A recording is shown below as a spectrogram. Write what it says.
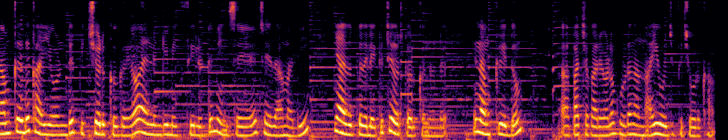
നമുക്കിത് കൈകൊണ്ട് പിച്ചെടുക്കുകയോ അല്ലെങ്കിൽ മിക്സിയിലിട്ട് മിൻസ് ചെയ്യുകയോ ചെയ്താൽ മതി. ഞാൻ അതിപ്പോൾ ഇതിലേക്ക് ചേർത്ത് കൊടുക്കുന്നുണ്ട്. ഇനി നമുക്ക് ഇതും പച്ചക്കറികളും കൂടെ നന്നായി യോജിപ്പിച്ച് കൊടുക്കാം.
